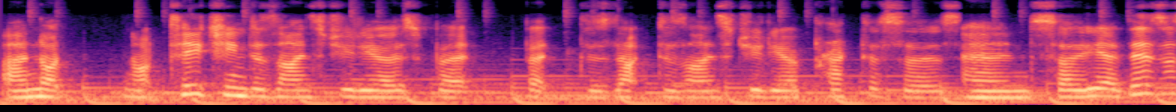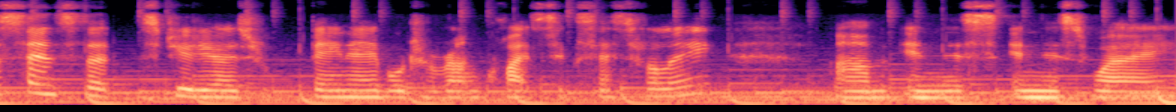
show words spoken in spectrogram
Uh, not not teaching design studios, but but design studio practices. And so yeah, there's a sense that studios being able to run quite successfully um, in this in this way.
